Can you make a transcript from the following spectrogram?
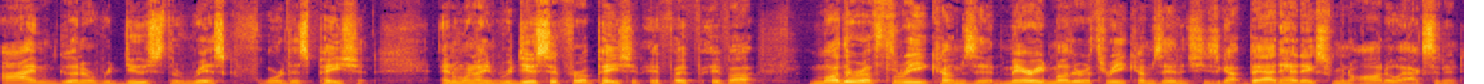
I'm going to reduce the risk for this patient. And when I reduce it for a patient, if, if, if a mother of three comes in, married mother of three comes in, and she's got bad headaches from an auto accident,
